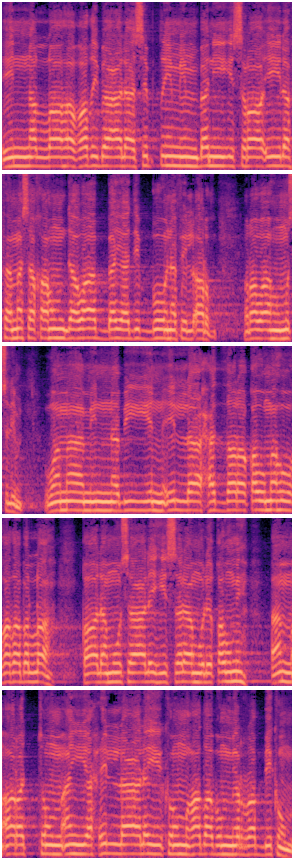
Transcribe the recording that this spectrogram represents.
إن الله غضب على سبط من بني إسرائيل فمسخهم دواب يدبون في الأرض. رواه مسلم وما من نبي إلا حذر قومه غضب الله. قال موسى عليه السلام لقومه ام اردتم ان يحل عليكم غضب من ربكم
